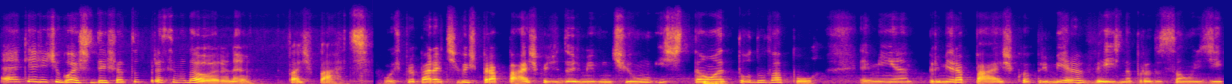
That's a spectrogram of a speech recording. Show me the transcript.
é que a gente gosta de deixar tudo para cima da hora, né? Faz parte. Os preparativos para a Páscoa de 2021 estão a todo vapor. É minha primeira Páscoa, primeira vez na produção de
